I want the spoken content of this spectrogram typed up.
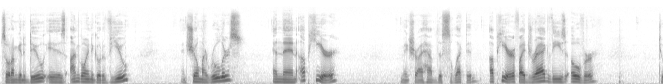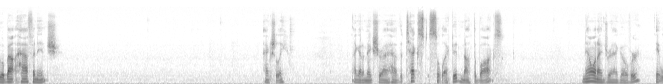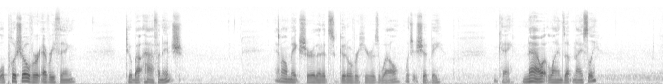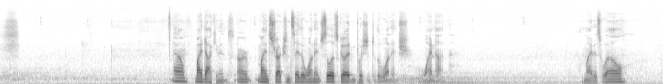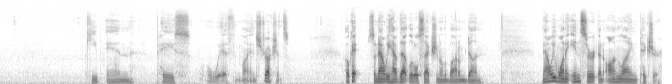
So what I'm going to do is I'm going to go to View and show my rulers. And then up here, make sure I have this selected. Up here, if I drag these over to about half an inch, actually. I got to make sure I have the text selected, not the box. Now when I drag over, it will push over everything to about half an inch. And I'll make sure that it's good over here as well, which it should be. Okay, now it lines up nicely. Now, my documents, or my instructions say the one inch, so let's go ahead and push it to the one inch. Why not? Might as well keep in pace with my instructions. Okay, so now we have that little section on the bottom done. Now we want to insert an online picture.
